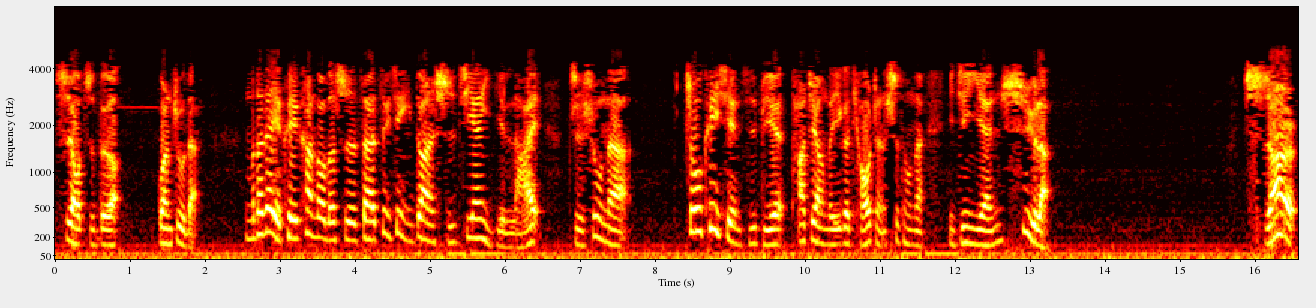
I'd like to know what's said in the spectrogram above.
是要值得关注的。那么，大家也可以看到的是，在最近一段时间以来，指数呢周 K 线级别它这样的一个调整势头呢，已经延续了十二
